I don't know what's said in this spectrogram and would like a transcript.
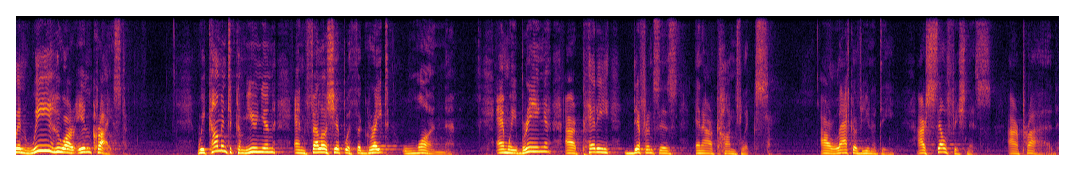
when we who are in Christ, we come into communion and fellowship with the great one, and we bring our petty differences and our conflicts, our lack of unity, our selfishness, our pride.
